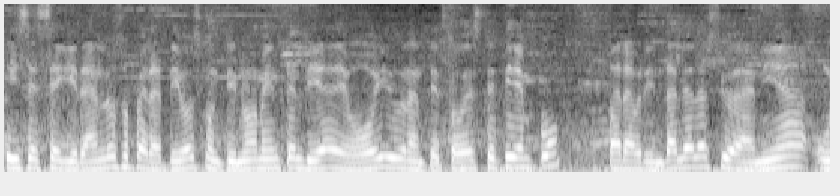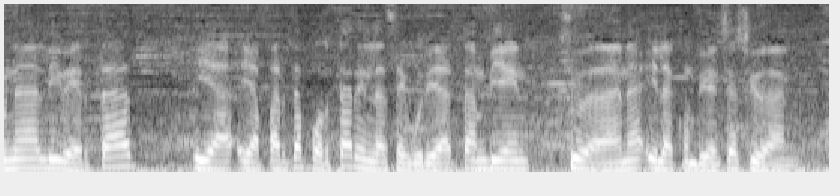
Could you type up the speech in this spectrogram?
y se seguirán los operativos continuamente el día de hoy durante todo este tiempo para brindarle a la ciudadanía una libertad y, y aparte aportar en la seguridad también ciudadana y la convivencia ciudadana.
